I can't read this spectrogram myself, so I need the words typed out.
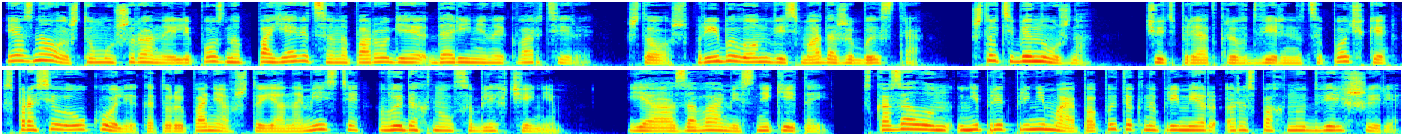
Я знала, что муж рано или поздно появится на пороге Дарининой квартиры. Что ж, прибыл он весьма даже быстро. «Что тебе нужно?» Чуть приоткрыв дверь на цепочке, спросила у Коли, который, поняв, что я на месте, выдохнул с облегчением. «Я за вами, с Никитой», — сказал он, не предпринимая попыток, например, распахнуть дверь шире,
